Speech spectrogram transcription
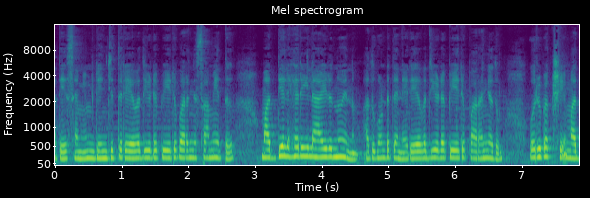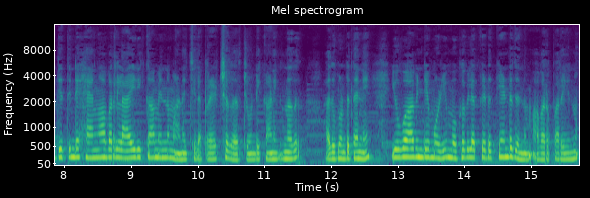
അതേസമയം രഞ്ജിത്ത് രേവതിയുടെ പേര് പറഞ്ഞ സമയത്ത് മദ്യലഹരിയിലായിരുന്നു എന്നും അതുകൊണ്ട് തന്നെ രേവതിയുടെ പേര് പറഞ്ഞതും ഒരുപക്ഷെ മദ്യത്തിന്റെ ഹാങ് ഓവറിലായിരിക്കാമെന്നുമാണ് ചില പ്രേക്ഷകർ ചൂണ്ടിക്കാണിക്കുന്നത്. അതുകൊണ്ട് തന്നെ യുവാവിന്റെ മൊഴി മുഖവിലക്കെടുക്കേണ്ടതെന്നും അവർ പറയുന്നു.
